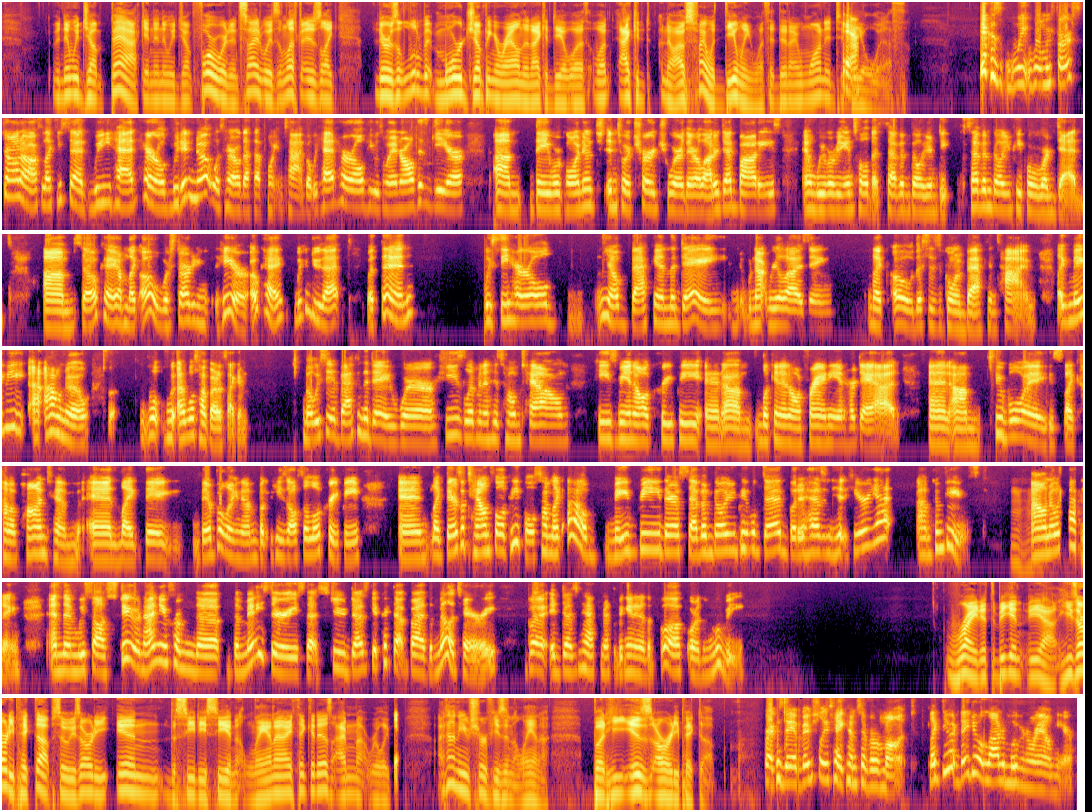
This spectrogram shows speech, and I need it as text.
And then we jump back, and then we jump forward and sideways and left. It was like there was a little bit more jumping around than I could deal with. What I could no, I was fine with dealing with it than I wanted to Yeah. deal with. Yeah, because we when we first start off, like you said, we had Harold. We didn't know it was Harold at that point in time, but we had Harold. He was wearing all his gear. Um, they were going to, into a church where there are a lot of dead bodies, and we were being told that seven billion de- seven billion people were dead. Um, so okay, I'm like, oh, we're starting here. Okay, we can do that. But then we see Harold, you know, back in the day, not realizing like, oh, this is going back in time. Like maybe I, I don't know we'll, we- I will talk about it in a second. But we see it back in the day where he's living in his hometown. He's being all creepy and um, looking in on Franny and her dad. And um, two boys like come upon him and like they they're bullying him, but he's also a little creepy. And like there's a town full of people, so I'm like, oh, maybe there are seven billion people dead, but it hasn't hit here yet. I'm confused. Mhm. I don't know what's happening. And then we saw Stu, and I knew from the the miniseries that Stu does get picked up by the military, but it doesn't happen at the beginning of the book or the movie. Right at the beginning, yeah, he's already picked up, so he's already in the CDC in Atlanta. I think it is. I'm not really, I'm not even sure if he's in Atlanta, but he is already picked up. Right, because they eventually take him to Vermont. Like they, they do a lot of moving around here.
